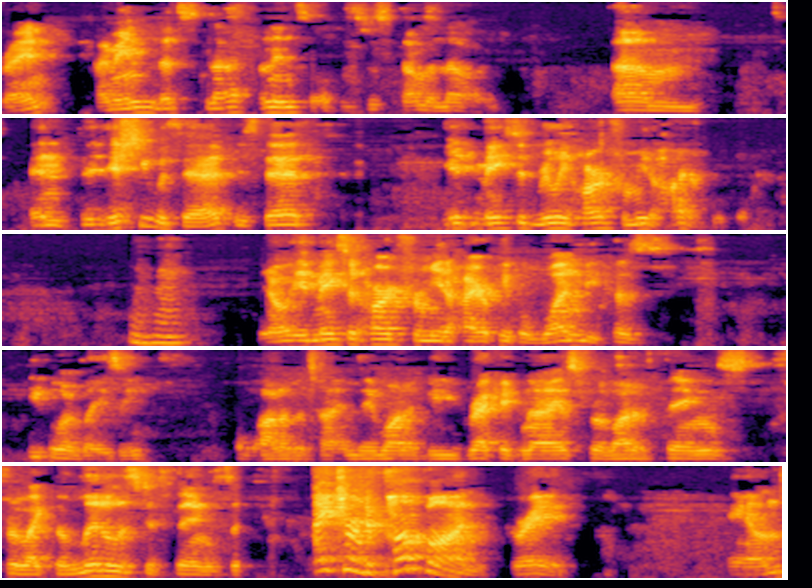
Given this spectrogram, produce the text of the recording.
right? I mean, that's not an insult; it's just common knowledge. Um, and the issue with that is that it makes it really hard for me to hire people. Mm-hmm. You know, it makes it hard for me to hire people. One because people are lazy. A lot of the time. They want to be recognized for a lot of things, for like the littlest of things. I turned a pump on. Great. And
